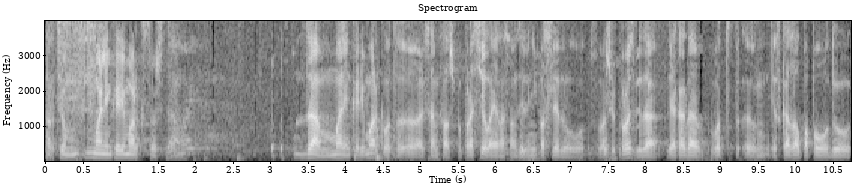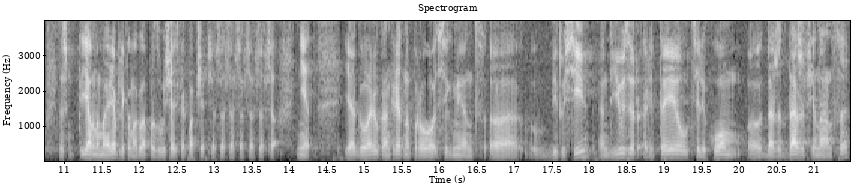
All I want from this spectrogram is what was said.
Артем, маленькая ремарка с вашей стороны. Да, маленькая ремарка. Вот э, Александр Михайлович попросил, а я на самом деле не последовал вот вашей просьбе. Да, я когда вот э, сказал по поводу, то есть явно моя реплика могла прозвучать как вообще все, все, все, все, все, все, все. Нет, я говорю конкретно про сегмент э, B2C, end user, retail, телеком, э, даже даже финансы.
